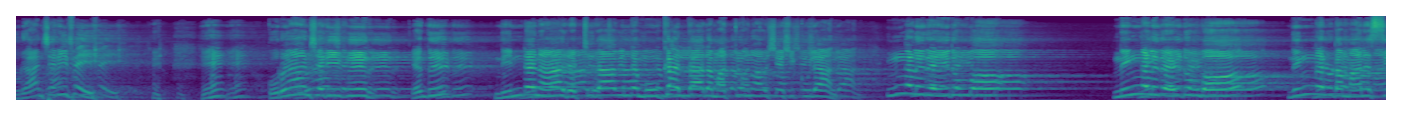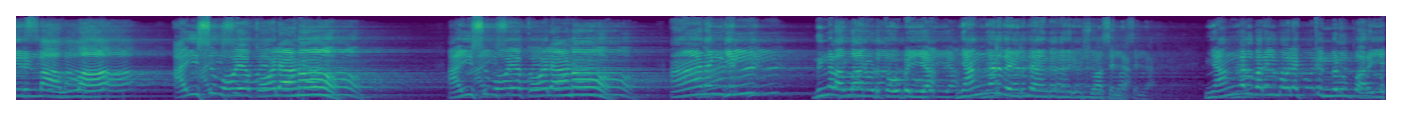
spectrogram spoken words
ഖുർആൻ ഷരീഫേ ഖുർആൻ ഷരീഫ് എന്ത്? നിന്റെ നാ രക്ഷിതാവിന്റെ മുഖം അല്ലാതെ മറ്റൊന്നും അവശേഷിക്കൂല. നിങ്ങൾ ഇത് എഴുതുമ്പോ നിങ്ങൾ ഇത് എഴുതുമ്പോ നിങ്ങളുടെ മനസ്സിലുള്ള അല്ല ഐസ് പോയ കോലാണോ? ഐസ് പോയ കോലാണോ? ആണെങ്കിൽ നിങ്ങൾ അള്ളഹാനോട് തൗബ ചെയ്യുക. ഞങ്ങൾ തരുന്ന ഞങ്ങൾക്ക് അങ്ങനെ വിശ്വാസമില്ല. ഞങ്ങൾ പറയും പോലെ നിങ്ങളും പറയ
